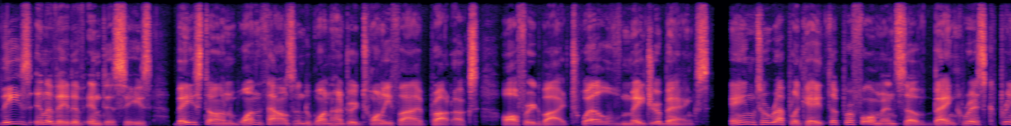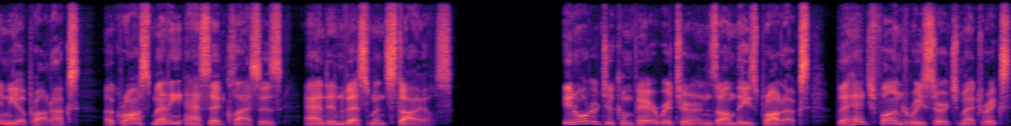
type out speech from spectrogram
These innovative indices, based on 1,125 products offered by 12 major banks, aim to replicate the performance of bank risk premia products across many asset classes and investment styles. In order to compare returns on these products, the hedge fund research metrics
